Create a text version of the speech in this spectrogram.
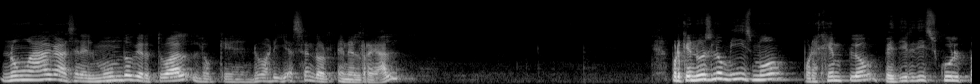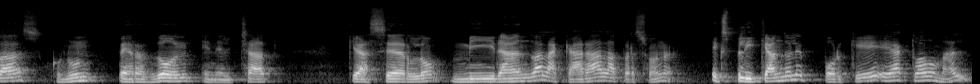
no hagas en el mundo virtual lo que no harías en, en el real. Porque no es lo mismo, por ejemplo, pedir disculpas con un perdón en el chat que hacerlo mirando a la cara a la persona, explicándole por qué he actuado mal.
